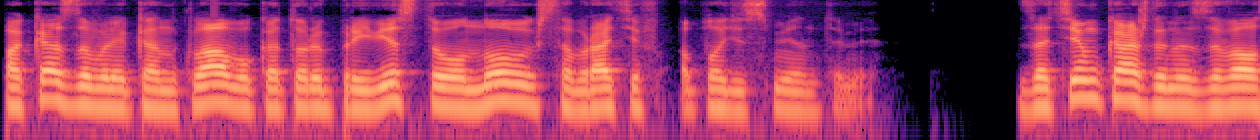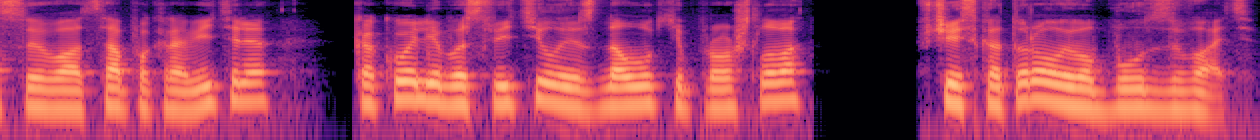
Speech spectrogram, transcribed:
показывали конклаву, который приветствовал новых собратьев аплодисментами. Затем каждый называл своего отца-покровителя, какой-либо светило из науки прошлого, в честь которого его будут звать.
